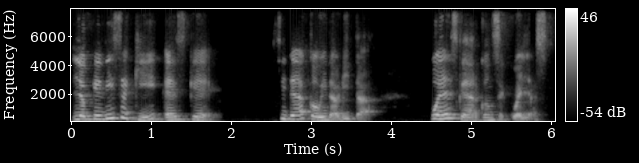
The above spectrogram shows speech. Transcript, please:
lo que dice aquí es que si te da COVID ahorita, puedes quedar con secuelas.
